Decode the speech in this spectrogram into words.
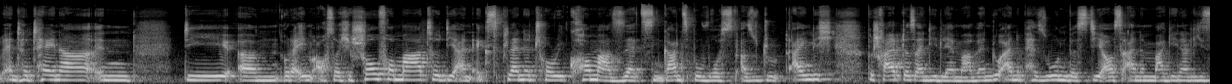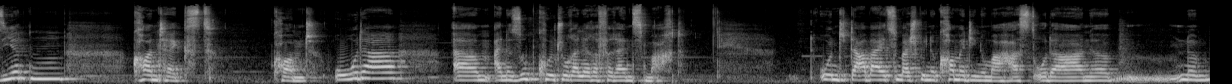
äh, Entertainer in die ähm, oder eben auch solche Showformate, die ein explanatory Komma setzen, ganz bewusst. Also du eigentlich beschreibt das ein Dilemma, wenn du eine Person bist, die aus einem marginalisierten Kontext kommt oder ähm, eine subkulturelle Referenz macht und dabei zum Beispiel eine Comedy-Nummer hast oder eine, eine,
